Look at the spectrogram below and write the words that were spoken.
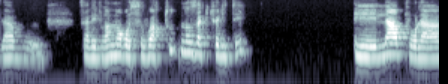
Là, vous allez vraiment recevoir toutes nos actualités. Et là, pour la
